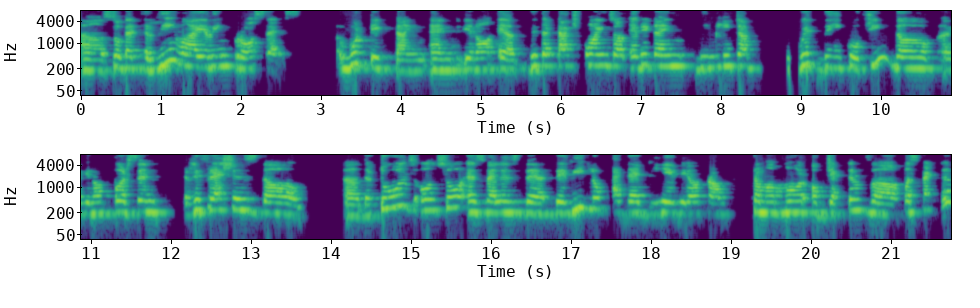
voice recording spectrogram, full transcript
Uh, so that rewiring process would take time and you know uh, with the touch points or every time we meet up with the coachee the uh, you know person refreshes the uh, the tools also as well as their they relook at their behavior from from a more objective uh, perspective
